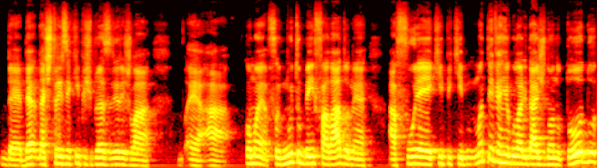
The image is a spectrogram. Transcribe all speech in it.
de, de, das três equipes brasileiras lá? É, a, como é, foi muito bem falado, né? A Fúria é a equipe que manteve a regularidade do ano todo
